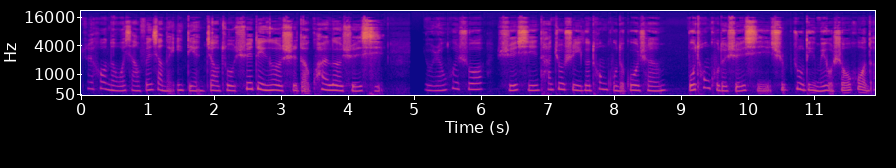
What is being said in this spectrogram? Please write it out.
最后呢，我想分享的一点叫做薛定谔式的快乐学习。有人会说，学习它就是一个痛苦的过程，不痛苦的学习是注定没有收获的。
